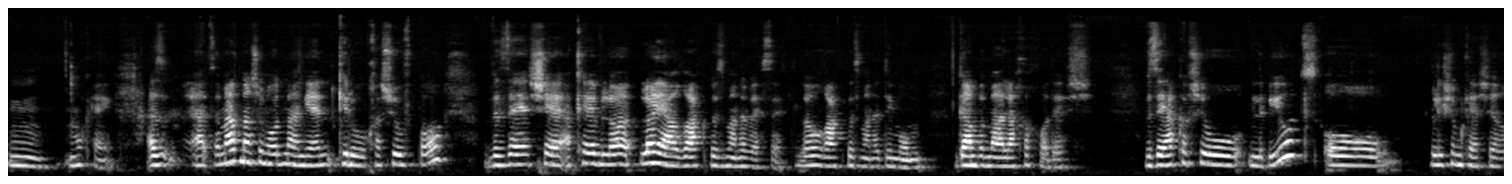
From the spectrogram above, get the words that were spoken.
אוקיי, mm, אוקיי. אז את אמרת משהו מאוד מעניין, כאילו חשוב פה, וזה שהכאב לא, לא היה רק בזמן הווסת, לא רק בזמן הדימום, גם במהלך החודש. וזה היה קשור לביוץ או בלי שום קשר?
